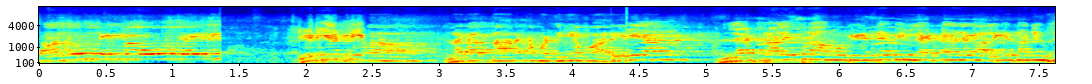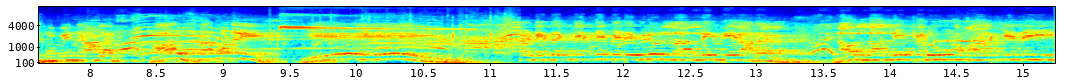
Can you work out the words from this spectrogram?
ਸਾਨੂੰ ਟੀਮਾਂ ਉਹ ਚਾਹੀਦੀਆਂ। ਜਿਹੜੀਆਂ ਟੀਮਾਂ ਲਗਾਤਾਰ ਕਬੱਡੀਆਂ ਪਾ ਰਹੀਆਂ ਆ ਵਾਲੇ ਭਰਾ ਨੂੰ ਵੇਖਦੇ ਆ ਵੀ ਲੈਟਾਂ ਜਗਾ ਲਈਏ ਤਾਂ ਨਹੀਂ ਸਮੇਂ ਨਾਲ। ਆਓ ਸਾਹਮਣੇ। ਏ ਕਹਾਣੀ ਤੇ ਕਹਿੰਦੇ ਮੇਰੇ ਵੀਰੋ, ਲਾਲੀ ਤਿਆਰ ਹੈ। ਲਓ, ਲਾਲੀ ਕਰੂ ਕਮਾਲ ਕੇ ਨਹੀਂ।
